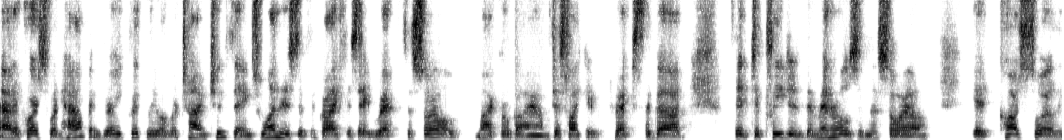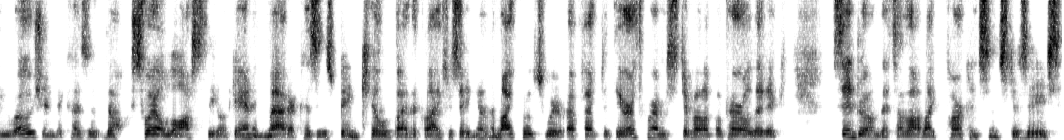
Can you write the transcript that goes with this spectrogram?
And of course, what happened very quickly over time, two things. One is that the glyphosate wrecked the soil microbiome, just like it wrecks the gut. It depleted the minerals in the soil. It caused soil erosion because the soil lost the organic matter because it was being killed by the glyphosate. You know, the microbes were affected. The earthworms develop a paralytic syndrome that's a lot like Parkinson's disease.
